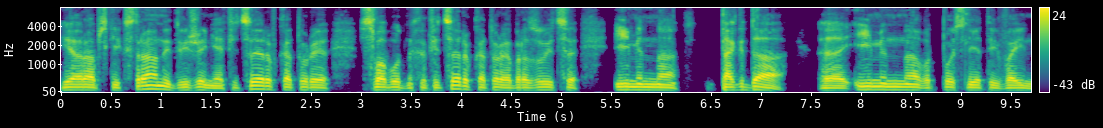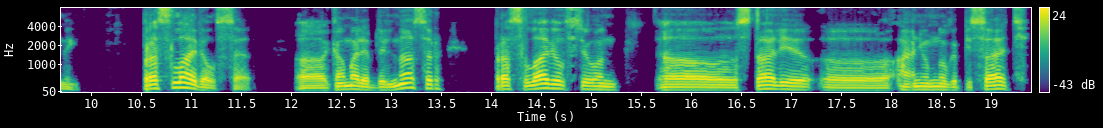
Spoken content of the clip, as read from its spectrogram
и арабских стран, и движения офицеров, которые, свободных офицеров, которые образуются именно тогда, э, именно вот после этой войны. Прославился э, Камаль Абдель-Наср, прославился он Э, стали э, о нем много писать,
